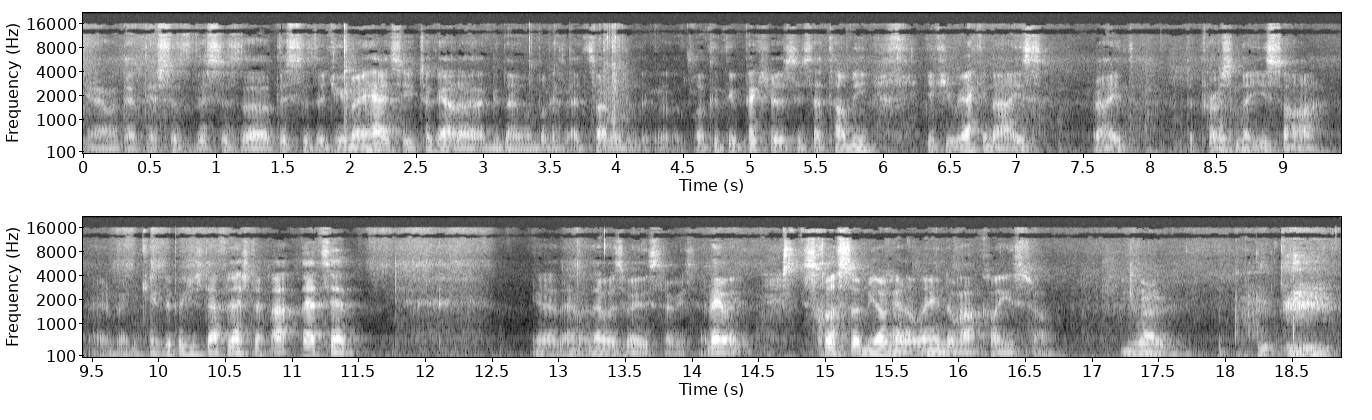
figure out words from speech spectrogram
you know, that this is this is the this is the dream I had. So he took out a Gedolim book and started looking through pictures. He said, "Tell me if you recognize, right, the person that you saw." And when it came to the picture of Stefan Esther, ah, that's him. You know, that, that was the way the story said. Anyway, Schosam Yogan Elaine of Yisrael. Right.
